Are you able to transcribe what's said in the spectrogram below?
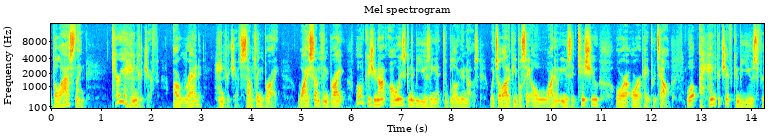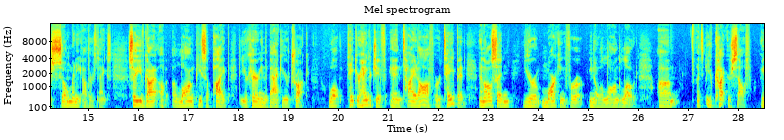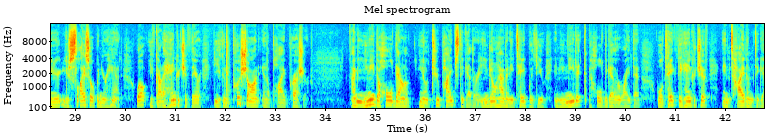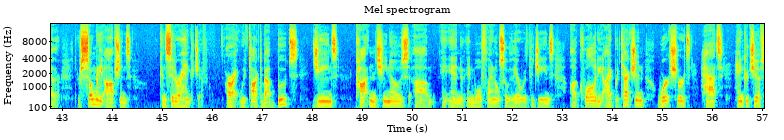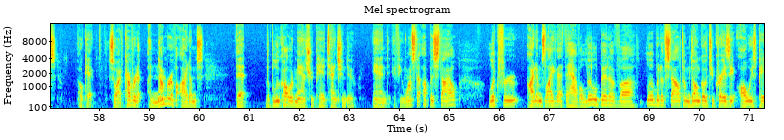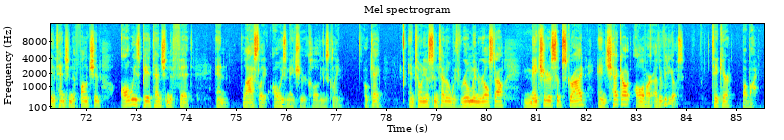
The last thing, carry a handkerchief, a red handkerchief, something bright. Why something bright? Well, because you're not always going to be using it to blow your nose, which a lot of people say, oh, why don't you use a tissue or, or a paper towel? Well, a handkerchief can be used for so many other things. So you've got a, a long piece of pipe that you're carrying in the back of your truck. Well, take your handkerchief and tie it off or tape it, and all of a sudden you're marking for you know a long load. Um, you cut yourself you, you slice open your hand. Well, you've got a handkerchief there that you can push on and apply pressure. I mean, you need to hold down, you know, two pipes together, and you don't have any tape with you, and you need it to hold together right then. We'll take the handkerchief and tie them together. There's so many options. Consider a handkerchief. All right, we've talked about boots, jeans, cotton chinos, um, and, and wool flannel, so there with the jeans, uh, quality eye protection, work shirts, hats, handkerchiefs. Okay, so I've covered a number of items that the blue collar man should pay attention to. And if he wants to up his style, look for items like that that have a little bit of a uh, little bit of style to them. Don't go too crazy. Always pay attention to function. Always pay attention to fit. And lastly, always make sure your clothing's clean. Okay, Antonio Centeno with Real Men Real Style. Make sure to subscribe and check out all of our other videos. Take care. Bye bye.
